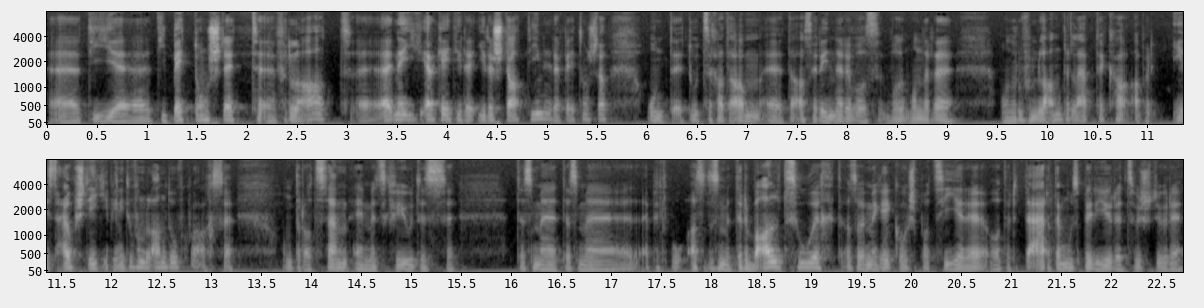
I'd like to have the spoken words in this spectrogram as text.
äh, die, äh, die Betonstätte äh, verlässt. Äh, nein, er geht in ihre Stadt rein, in eine Betonstadt, und äh, tut sich an das, äh, das erinnern, was, wo, wo, er, wo er auf dem Land erlebt hat. Aber ich selbst, ich bin nicht auf dem Land aufgewachsen. Und trotzdem haben wir das Gefühl, dass dass man, dass man, also dass man den Wald sucht, also wenn man geht spazieren oder die Erde muss berühren zwischendurch.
